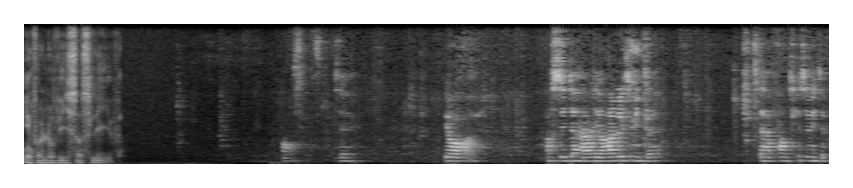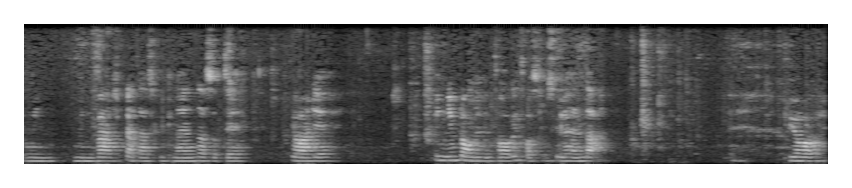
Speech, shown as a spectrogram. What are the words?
inför Lovisas liv. Ja, Eh, jag... Alltså det här, jag hade liksom inte... Det här fanns liksom inte på min, min världsbild att det här skulle kunna hända så att det... Jag hade ingen plan överhuvudtaget vad som skulle hända. Eh, jag...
